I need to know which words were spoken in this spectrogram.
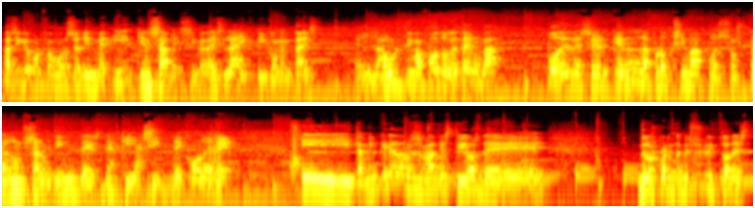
Así que por favor seguidme y quién sabe, si me dais like y comentáis en la última foto que tenga, puede ser que en la próxima pues os pegue un saludín desde aquí, así, de colegueo. Y también quería daros las gracias, tíos, de de los 40.000 suscriptores,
